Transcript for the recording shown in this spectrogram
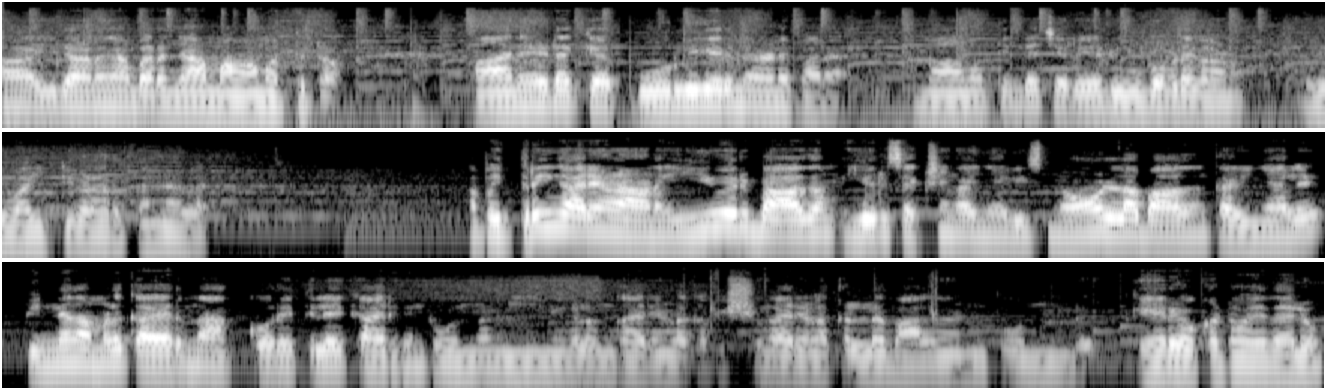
ആ ഇതാണ് ഞാൻ പറഞ്ഞ ആ മാമത്തിട്ടോ ആനയുടെയൊക്കെ പൂർവികരെന്ന് വേണേൽ പറയാം. മാമത്തിന്റെ ചെറിയ രൂപം ഇവിടെ കാണാം. ഒരു വൈറ്റ് കളർ തന്നെ ഉള്ള. അപ്പോൾ ഇത്രയും കാര്യങ്ങളാണ്. ഈ ഒരു ഭാഗം ഈ ഒരു സെക്ഷൻ കഴിഞ്ഞാൽ ഈ സ്നോ ഉള്ള ഭാഗം കഴിഞ്ഞാൽ പിന്നെ നമ്മൾ കയറുന്ന അക്കോറിയത്തിലേക്കായിരിക്കും തോന്നുന്ന മീനുകളും കാര്യങ്ങളൊക്കെ ഫിഷും കാര്യങ്ങളൊക്കെ ഉള്ള ഭാഗമാണ് തോന്നുന്നുണ്ട്. കയറി നോക്കട്ടോ ഏതായാലും.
